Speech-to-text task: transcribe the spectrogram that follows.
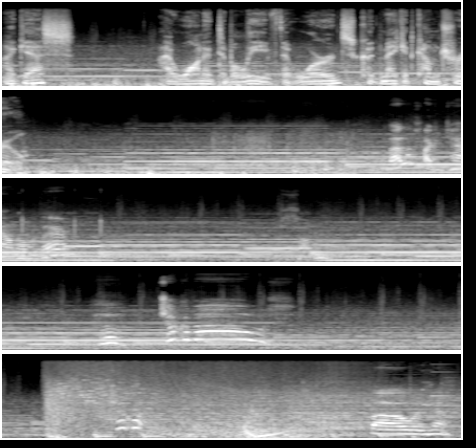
I guess I wanted to believe that words could make it come true. That looks like a town over there. Something. Chocobos! Choco... Bows.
